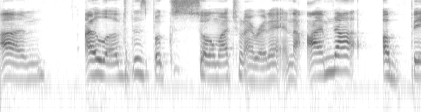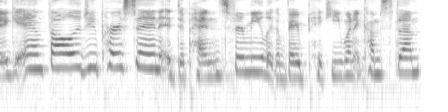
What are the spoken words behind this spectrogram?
Um, I loved this book so much when I read it and I'm not a big anthology person. It depends for me. Like I'm very picky when it comes to them,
